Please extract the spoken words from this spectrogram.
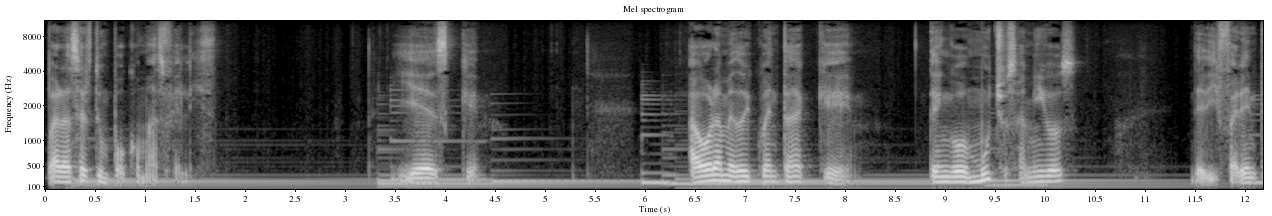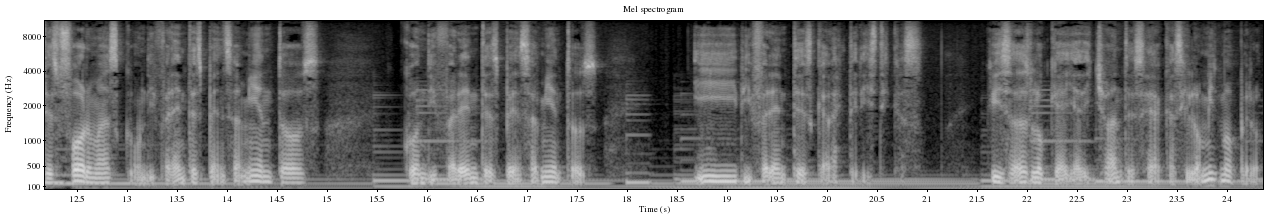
para hacerte un poco más feliz. Y es que ahora me doy cuenta que tengo muchos amigos de diferentes formas, con diferentes pensamientos, con diferentes pensamientos y diferentes características. Quizás lo que haya dicho antes sea casi lo mismo, pero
